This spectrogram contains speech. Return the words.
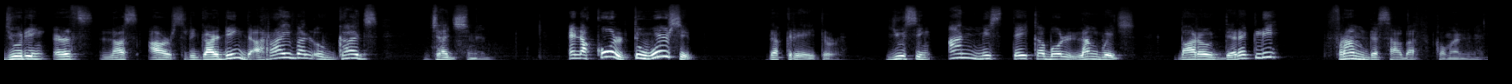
during earth's last hours regarding the arrival of God's judgment, and a call to worship the Creator using unmistakable language borrowed directly from the Sabbath commandment.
